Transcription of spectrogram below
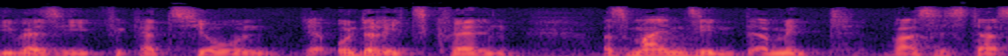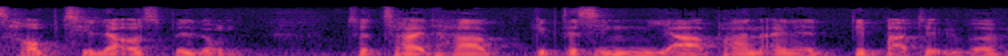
Diversifikation der Unterrichtsquellen. Was meinen Sie damit? Was ist das Hauptziel der Ausbildung? Zurzeit gibt es in Japan eine Debatte über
